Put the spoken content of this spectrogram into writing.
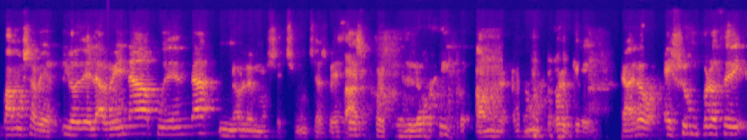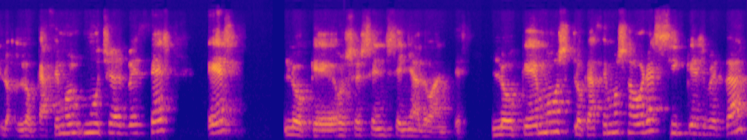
Vamos a ver, lo de la vena pudenda no lo hemos hecho muchas veces porque es lógico, porque claro, es un procedimiento, lo que hacemos muchas veces es lo que os he enseñado antes. Lo que, hemos, lo que hacemos ahora sí que es verdad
